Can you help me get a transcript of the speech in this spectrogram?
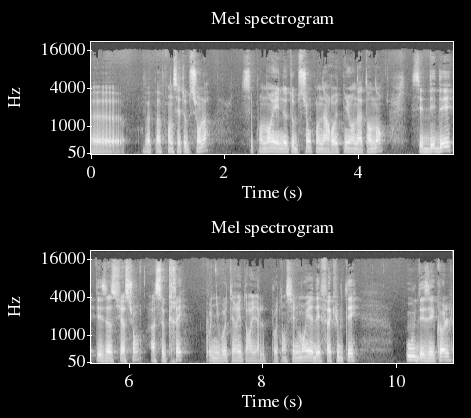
euh, on ne va pas prendre cette option-là. Cependant, il y a une autre option qu'on a retenue en attendant, c'est d'aider des associations à se créer au niveau territorial. Potentiellement, il y a des facultés ou des écoles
